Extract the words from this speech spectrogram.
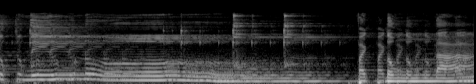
chúc chúc níu nô bạch tùng đàn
